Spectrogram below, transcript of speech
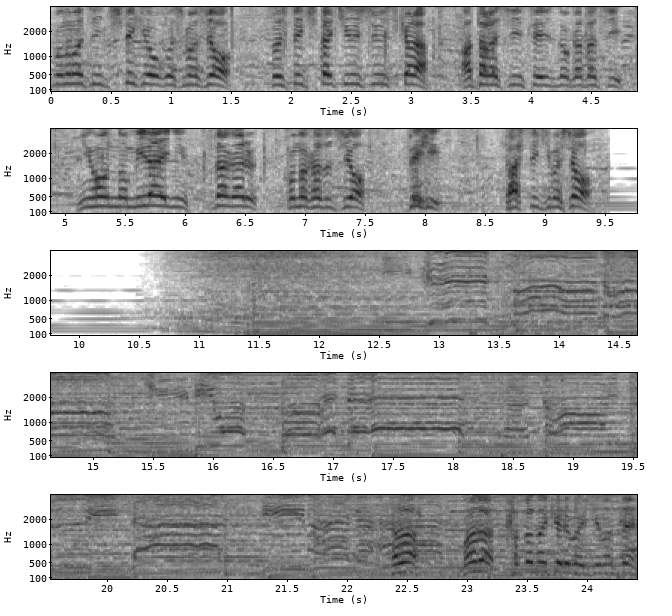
この町に奇跡を起こしましょう。そして北九州市から新しい政治の形日本の未来につながるこの形をぜひ出していきましょう。ただまだ勝たなければいけません。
